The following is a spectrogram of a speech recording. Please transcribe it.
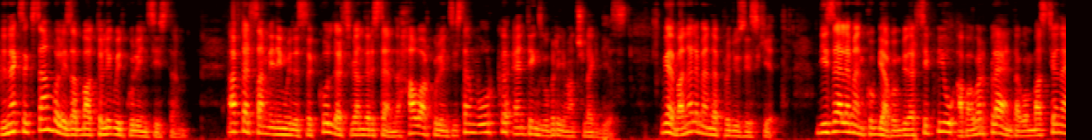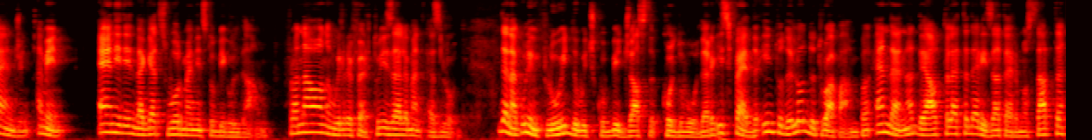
The next example is about the liquid cooling system. After some meeting with the stakeholders, we understand how our cooling system work and things go pretty much like this we have an element that produces heat. This element could be a computer CPU, a power plant, a combustion engine, I mean, anything that gets warm and needs to be cooled down. From now on, we'll refer to this element as load. Then a cooling fluid, which could be just cold water, is fed into the load through a pump, and then at the outlet there is a thermostat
